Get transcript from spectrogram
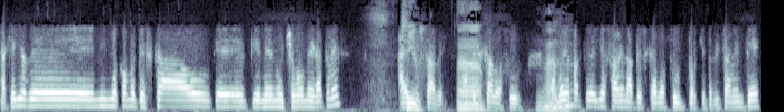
aquello de niño come pescado que tiene mucho omega 3, a Sí. eso sabe, Ah. a pescado azul. La mayor parte de ellas saben a pescado azul porque precisamente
